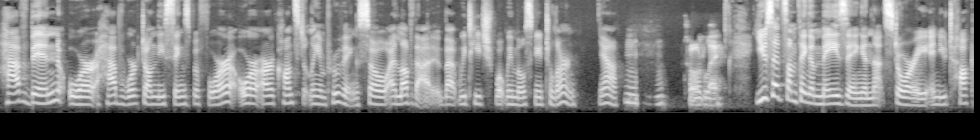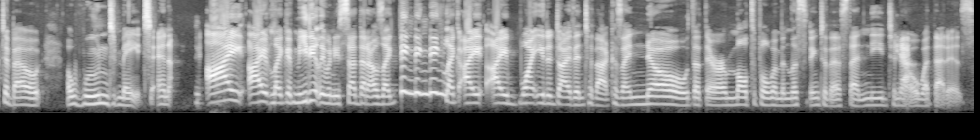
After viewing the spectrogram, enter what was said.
have been or have worked on these things before or are constantly improving. So I love that that we teach what we most need to learn. Yeah. Mm-hmm. Totally. You said something amazing in that story, and you talked about a wound mate. And I I like immediately when you said that I was like ding ding ding like I I want you to dive into that because I know that there are multiple women listening to this that need to yeah. know what that is.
